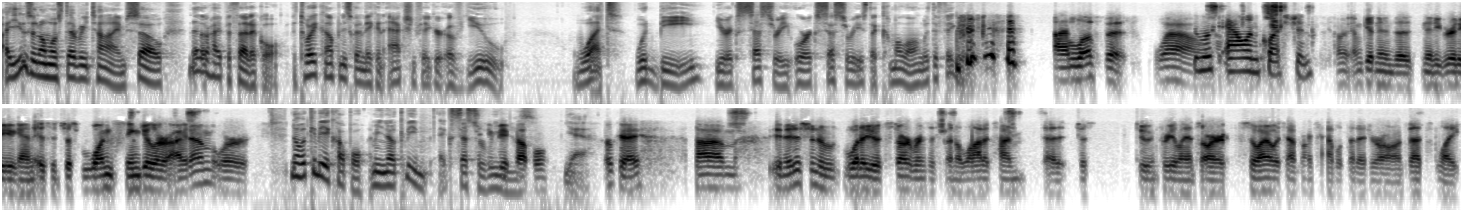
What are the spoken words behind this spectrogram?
I use it almost every time. So, another hypothetical. A toy company is going to make an action figure of you. what would be your accessory or accessories that come along with the figure? I love this. Wow. The most Alan question. I'm getting into nitty gritty again. Is it just one singular item or? No, it can be a couple. I mean, no, it can be accessories. It can be a couple. Yeah. Okay. Um, in addition to what I do at Starburns, I spend a lot of time at just doing freelance art. So I always have my tablet that I draw on. That's like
